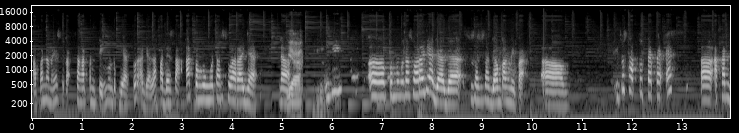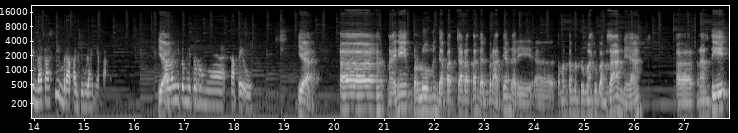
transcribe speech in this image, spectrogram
apa namanya suka, sangat penting untuk diatur adalah pada saat pemungutan suaranya. Nah, yeah. ini uh, pemungutan suaranya agak-agak susah-susah gampang nih Pak. Um, itu satu TPS uh, akan dibatasi berapa jumlahnya Pak? Yeah. Kalau hitung-hitungannya KPU? Ya, Uh, nah ini perlu mendapat catatan dan perhatian dari teman-teman uh, rumah kebangsaan ya. Uh, nanti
